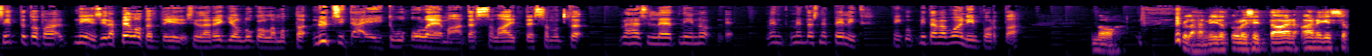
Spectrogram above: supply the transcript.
sitten tota, niin, sitä peloteltiin sillä region lukolla, mutta nyt sitä ei tule olemaan tässä laitteessa, mutta vähän silleen, että niin, no, men, mentäs ne pelit, niin kuin, mitä mä voin importaa. No, kyllähän niitä tuli sitten ain, ainakin se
